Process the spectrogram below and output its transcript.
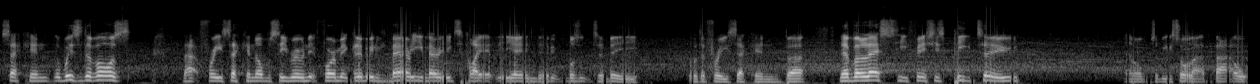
second, the Wizard of Oz that three second obviously ruined it for him. It could have been very, very tight at the end if it wasn't to be with the three second. But nevertheless, he finishes P2. And obviously, we saw that battle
